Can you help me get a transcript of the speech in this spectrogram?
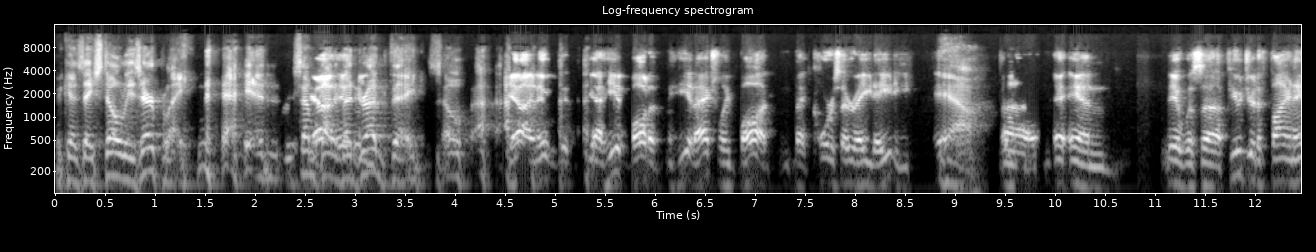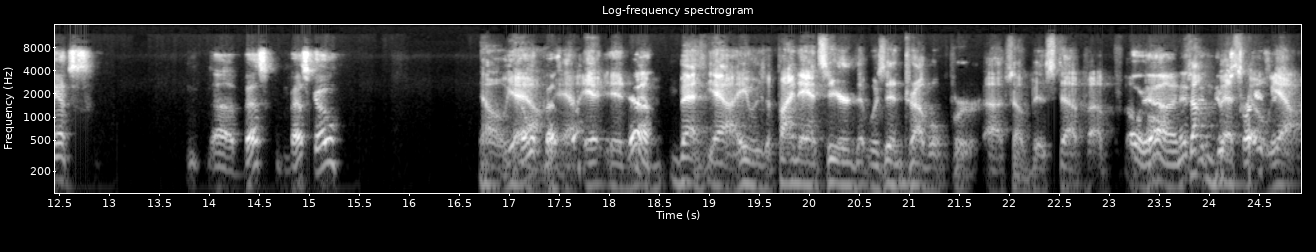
because they stole his airplane and some yeah, kind of a drug thing. So yeah, and it, yeah, he had bought it. He had actually bought that Convair 880. Yeah, uh, and it was a fugitive finance. Uh, Vesco. Oh yeah, yeah, it, it, yeah. Best, yeah, he was a financier that was in trouble for uh, some of his stuff. Uh, oh yeah, and it, something Vesco. Yeah,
